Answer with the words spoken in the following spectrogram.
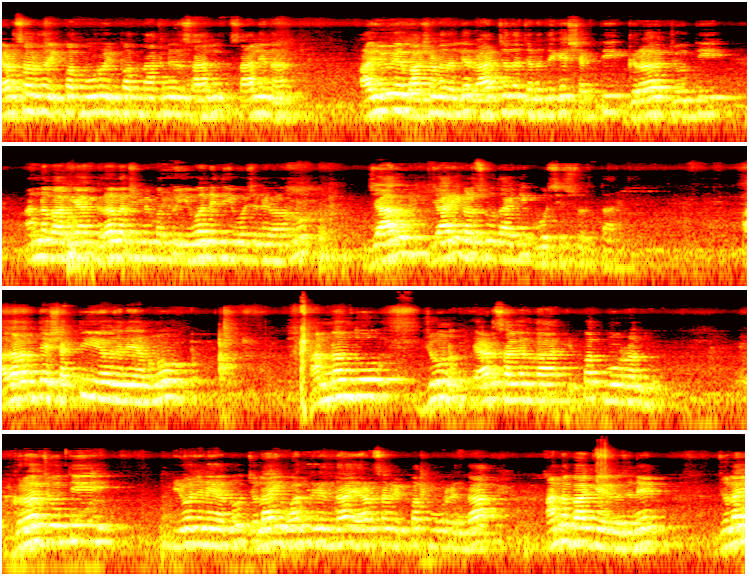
ಎರಡು ಸಾವಿರದ ಇಪ್ಪತ್ತ್ಮೂರು ಇಪ್ಪತ್ತ್ನಾಲ್ಕನೇ ಸಾಲಿ, ಸಾಲಿನ ಆಯುವೆ ಭಾಷಣದಲ್ಲಿ ರಾಜ್ಯದ ಜನತೆಗೆ ಶಕ್ತಿ ಗೃಹ ಜ್ಯೋತಿ, ಅನ್ನಭಾಗ್ಯ, ಗೃಹಲಕ್ಷ್ಮಿ ಮತ್ತು ಯುವ ನಿಧಿ ಯೋಜನೆಗಳನ್ನು ಜಾರು, ಜಾರಿಗೊಳಿಸುವುದಾಗಿ ಘೋಷಿಸುತ್ತಾರೆ. ಅದರಂತೆ ಶಕ್ತಿ ಯೋಜನೆಯನ್ನು ಹನ್ನೊಂದು ಜೂನ್ ಎರಡು ಸಾವಿರದ ಇಪ್ಪತ್ತ್ಮೂರರಂದು ಗೃಹಜ್ಯೋತಿ ಯೋಜನೆಯನ್ನು ಜುಲೈ ಒಂದರಿಂದ ಎರಡು ಸಾವಿರದ ಇಪ್ಪತ್ತ್ಮೂರರಿಂದ ಅನ್ನಭಾಗ್ಯ ಯೋಜನೆ, ಜುಲೈ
